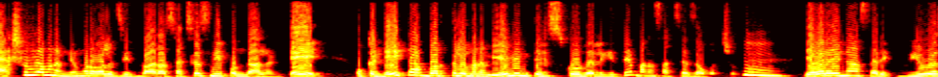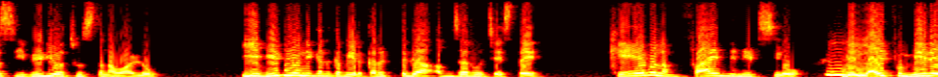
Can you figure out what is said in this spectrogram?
యాక్చువల్గా మనం న్యూమరాలజీ ద్వారా సక్సెస్ని పొందాలంటే ఒక డేట్ ఆఫ్ బర్త్లో మనం ఏమేమి తెలుసుకోగలిగితే మనం సక్సెస్ అవ్వచ్చు. ఎవరైనా సరే వ్యూవర్స్ ఈ వీడియో చూస్తున్న వాళ్ళు ఈ వీడియోని కనుక మీరు కరెక్ట్గా అబ్జర్వ్ చేస్తే కేవలం ఫైవ్ మినిట్స్లో మీ లైఫ్ మీరే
